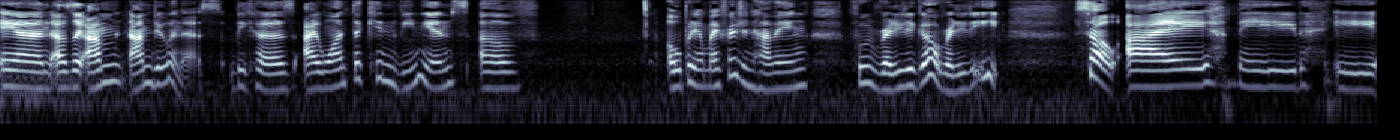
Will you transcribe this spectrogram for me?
and I was like I'm I'm doing this because I want the convenience of opening up my fridge and having food ready to go, ready to eat. So I made a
